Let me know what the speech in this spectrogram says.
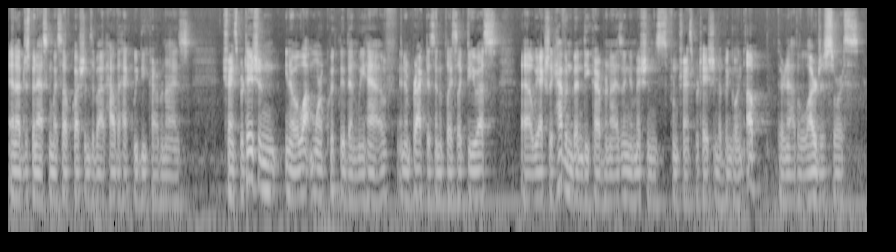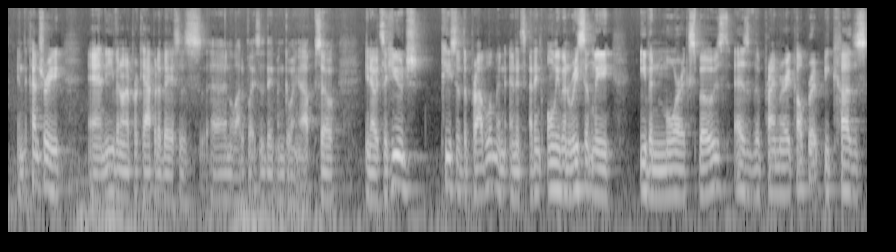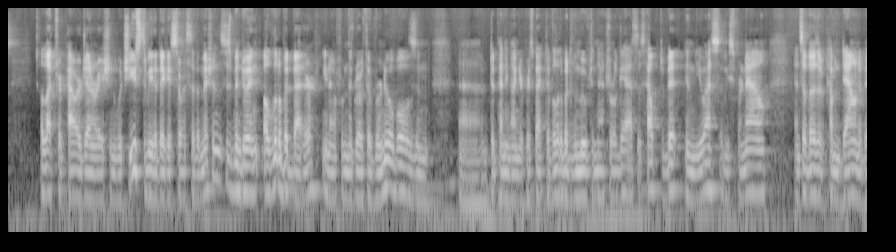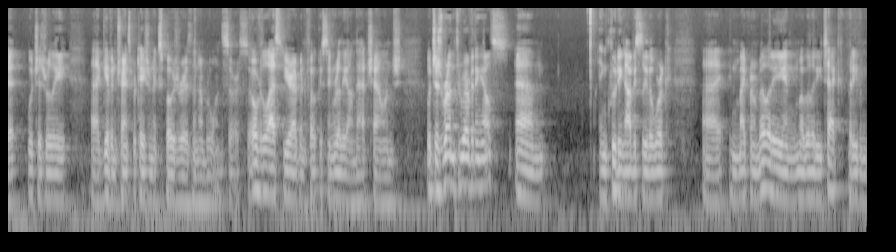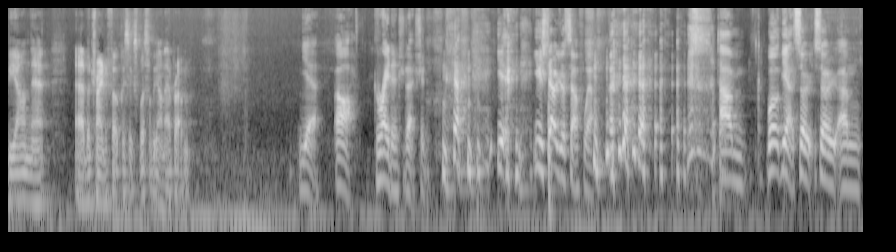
And I've just been asking myself questions about how the heck we decarbonize transportation, you know, a lot more quickly than we have. And in practice, in a place like the U.S., uh, we actually haven't been decarbonizing. Emissions from transportation have been going up. They're now the largest source in the country, and even on a per capita basis, uh, in a lot of places, they've been going up. So, you know, it's a huge piece of the problem, and, and it's I think only been recently even more exposed as the primary culprit because electric power generation, which used to be the biggest source of emissions, has been doing a little bit better. You know, from the growth of renewables and uh, depending on your perspective, a little bit of the move to natural gas has helped a bit in the U.S. at least for now, and so those have come down a bit, which has really uh, given transportation exposure as the number one source. So over the last year, I've been focusing really on that challenge, which has run through everything else, um, including obviously the work uh, in micromobility and mobility tech, but even beyond that, uh, but trying to focus explicitly on that problem. Yeah. Oh, great introduction. you, you show yourself well. um, well, yeah. So, so um,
